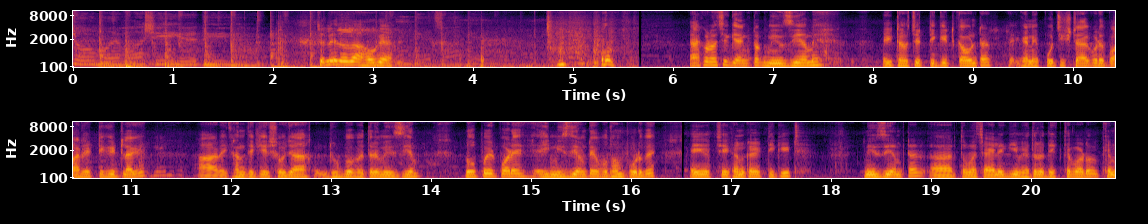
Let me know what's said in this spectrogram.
সময় ভাসিয়ে চলে দাদা এখন আছি গ্যাংটক মিউজিয়ামে। এইটা হচ্ছে টিকিট কাউন্টার। এখানে পঁচিশ টাকা করে পার টিকিট লাগে। আর এখান থেকে সোজা ঢুকবো ভেতরে মিউজিয়াম। রোপের পরে এই মিউজিয়ামটাকে প্রথম পড়বে। এই হচ্ছে এখানকার টিকিট মিউজিয়ামটার। আর তোমরা চাইলে গিয়ে ভেতরে দেখতে পারো। কেন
